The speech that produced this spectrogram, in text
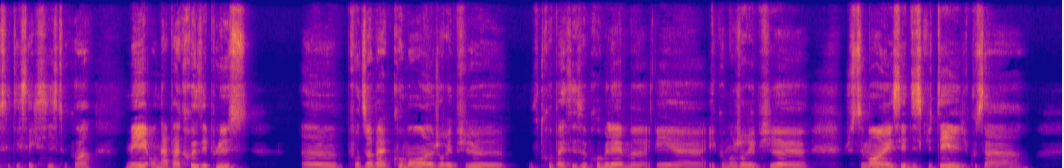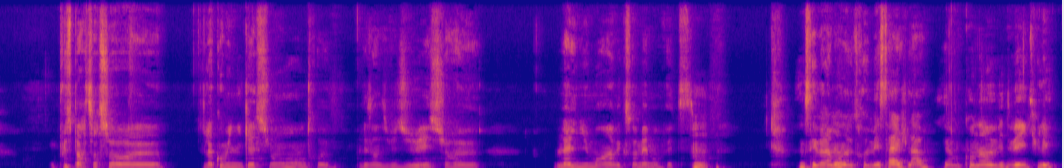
c'était sexiste ou quoi. Mais on n'a pas creusé plus euh, pour dire bah, comment euh, j'aurais pu euh, outrepasser ce problème et, et comment j'aurais pu justement essayer de discuter. Et du coup ça plus partir sur la communication entre les individus et sur l'alignement avec soi-même en fait. Mm. Donc c'est vraiment notre message là qu'on a envie de véhiculer.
